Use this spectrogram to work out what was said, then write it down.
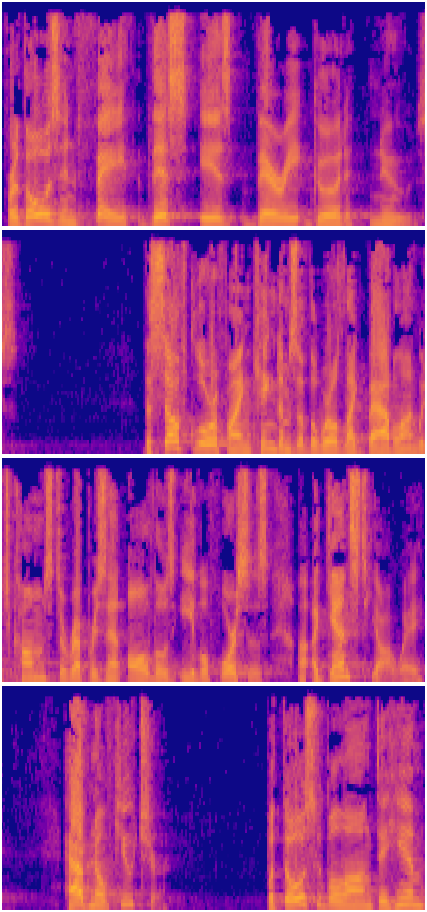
for those in faith, this is very good news. The self glorifying kingdoms of the world, like Babylon, which comes to represent all those evil forces uh, against Yahweh, have no future. But those who belong to Him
